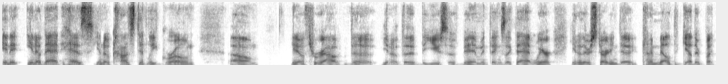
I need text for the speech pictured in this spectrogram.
And it you know that has you know constantly grown. Um, you know throughout the you know the the use of BIM and things like that where you know they're starting to kind of meld together but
